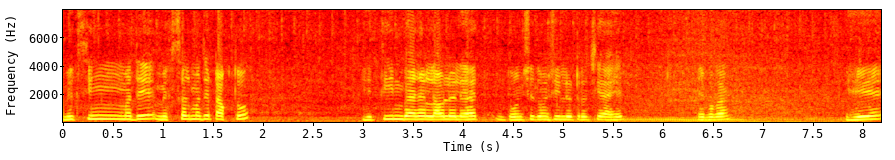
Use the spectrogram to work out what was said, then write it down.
मिक्सिंगमध्ये मिक्सरमध्ये टाकतो. हे तीन बॅरल लावलेले आहेत. दोनशे दोनशे लिटरचे आहेत. हे बघा. हे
